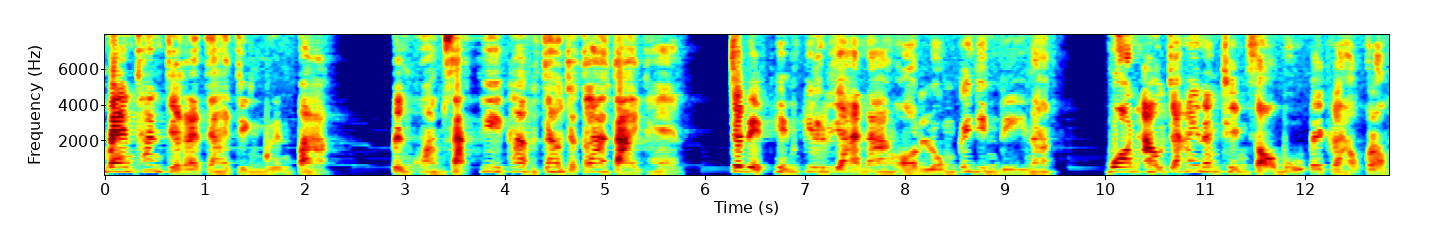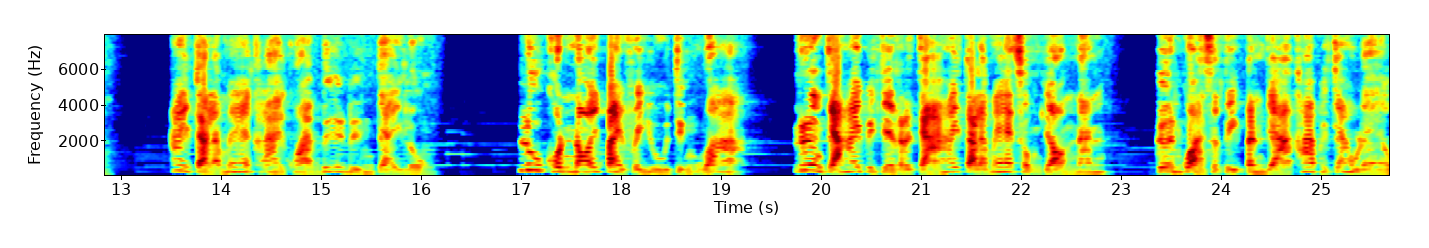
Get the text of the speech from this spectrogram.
แม้นท่านเจรจาจริงเหมือนปาก เป็นความสัตย์ที่ข้าพเจ้าจะกล้าตายแทน จะเด็ดเห็นกิริยานางอ่อนลงก็ยินดีนัก วอนเอาจะให้นางเชงสอบูไปกล่าวกล่อม ให้แต่ละแม่คลายความดื้อดึงใจลง ลูกคนน้อยไปฟยูจึงว่า เรื่องจะให้ไปเจรจาให้แต่ละแม่สมยอมนั้น เกินกว่าสติปัญญาข้าพเจ้าแล้ว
